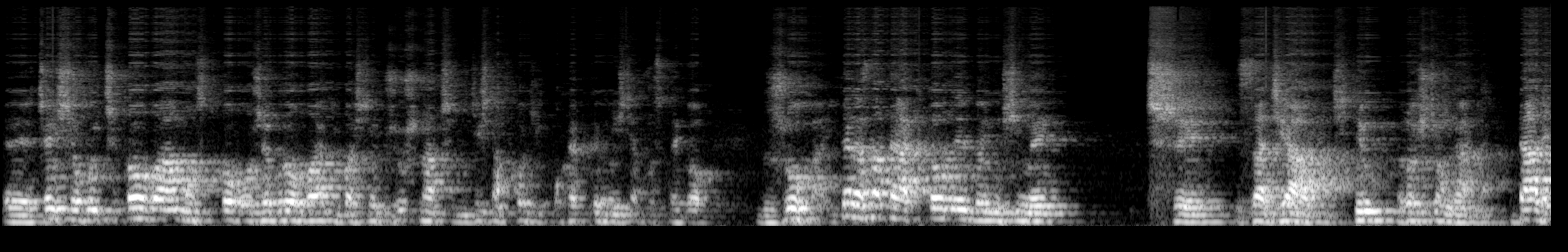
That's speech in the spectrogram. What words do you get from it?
E, Część obojczykowa, mostkowo-żebrowa i właśnie brzuszna, czyli gdzieś tam wchodzi w pochewkę mięśnia prostego brzucha. I teraz na te aktony my musimy trzy zadziałać tym rozciąganiem. Dalej,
